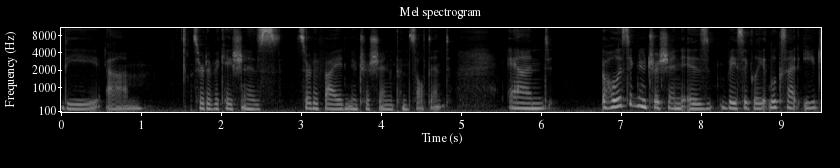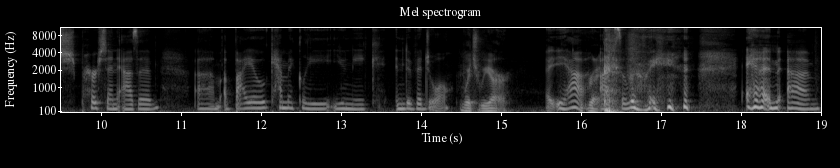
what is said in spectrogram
the um, certification is certified nutrition consultant. And holistic nutrition is basically it looks at each person as a um, a biochemically unique individual. Which we are. Uh, yeah, Right. absolutely. and um,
